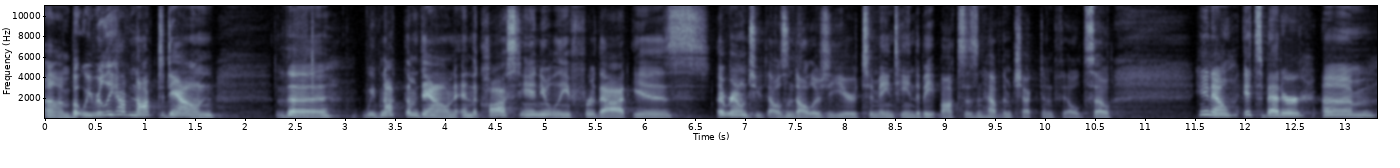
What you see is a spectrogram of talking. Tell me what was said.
Um, but we really have knocked down the we've knocked them down, and the cost annually for that is around $2,000 a year to maintain the bait boxes and have them checked and filled. So you know, it's better. Um,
